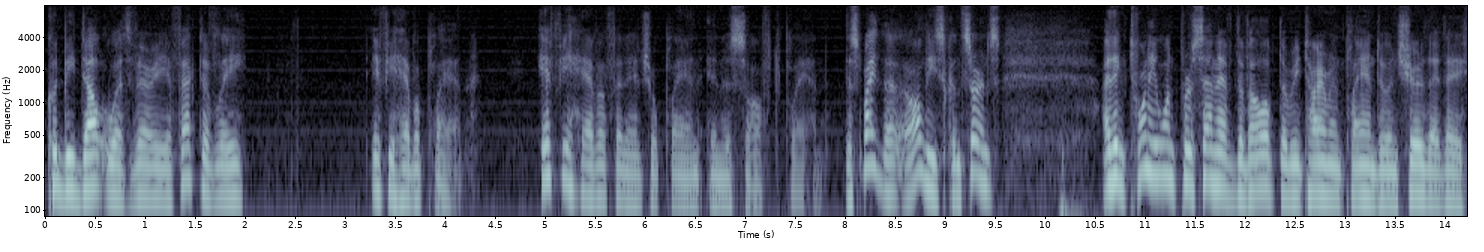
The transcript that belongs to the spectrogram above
could be dealt with very effectively if you have a plan. If you have a financial plan and a soft plan. Despite the, all these concerns, I think 21% have developed a retirement plan to ensure that they,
